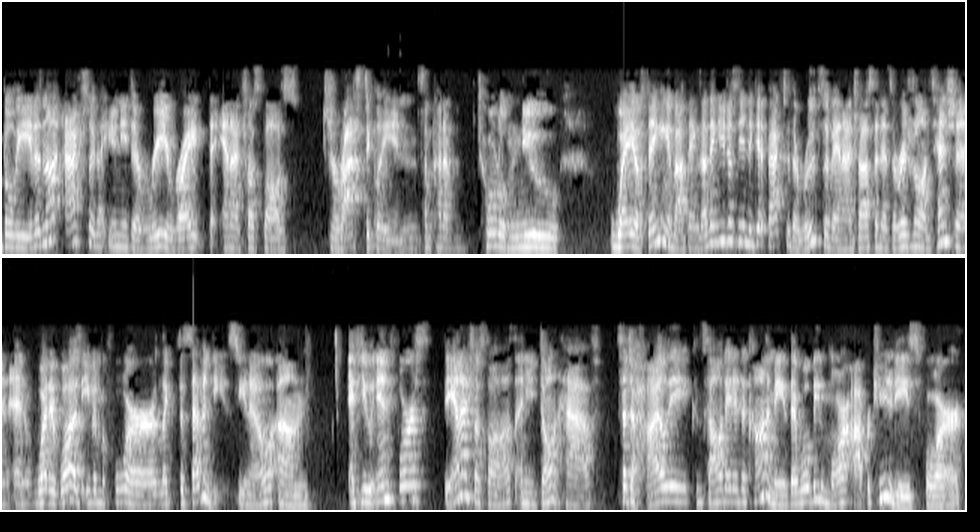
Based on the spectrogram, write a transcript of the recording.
believe is not actually that you need to rewrite the antitrust laws drastically in some kind of total new way of thinking about things. I think you just need to get back to the roots of antitrust and its original intention and what it was even before like the 70s, you know? Um, if you enforce the antitrust laws and you don't have such a highly consolidated economy, there will be more opportunities for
